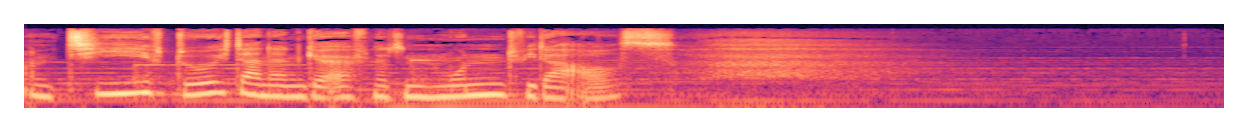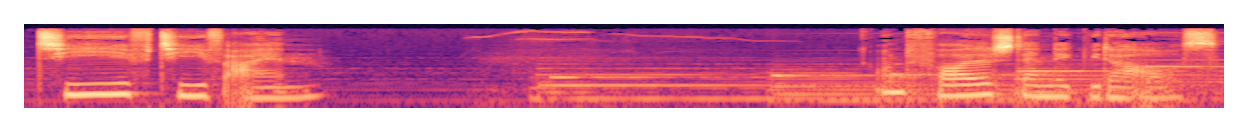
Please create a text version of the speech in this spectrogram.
und tief durch deinen geöffneten Mund wieder aus. Tief, tief ein und vollständig wieder aus.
